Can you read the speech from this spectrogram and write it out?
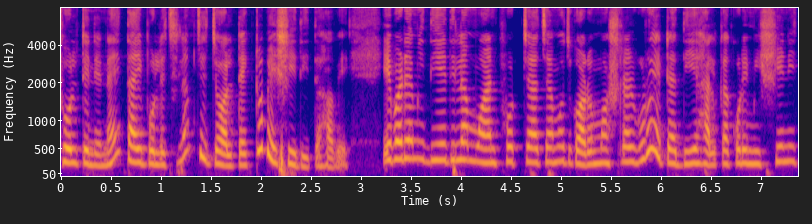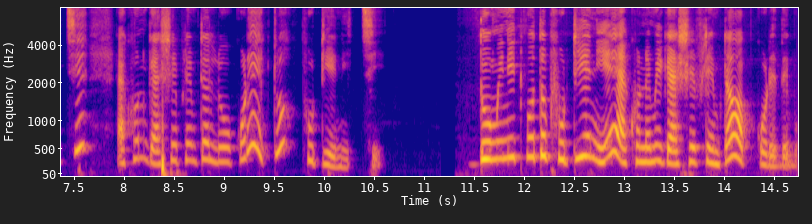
ঝোল টেনে নেয়, তাই বলেছিলাম যে জলটা একটু বেশি দিতে হবে। এবারে আমি দিয়ে দিলাম ওয়ান ফোর চা চামচ গরম মশলার গুঁড়ো, এটা দিয়ে হালকা করে মিশিয়ে নিচ্ছি। এখন গ্যাসের ফ্লেমটা লো করে একটু ফুটিয়ে নিচ্ছি। দু মিনিট মতো ফুটিয়ে নিয়ে এখন আমি গ্যাসের ফ্লেমটা অফ করে দেব।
